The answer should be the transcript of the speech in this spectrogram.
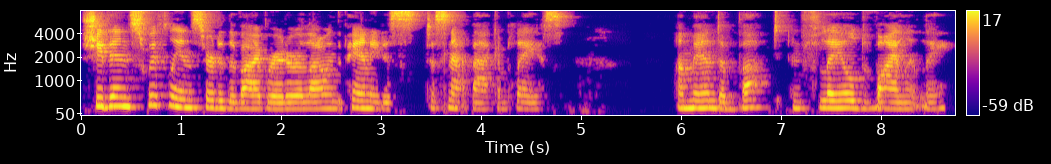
She then swiftly inserted the vibrator, allowing the panty to, to snap back in place. Amanda bucked and flailed violently,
